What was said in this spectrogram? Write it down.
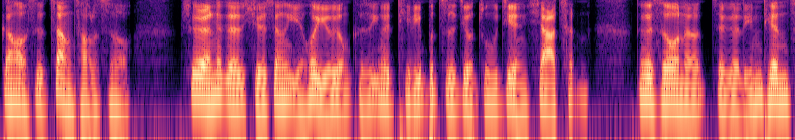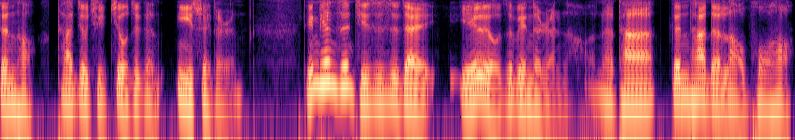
刚好是涨潮的时候。虽然那个学生也会游泳，可是因为体力不支，就逐渐下沉。那个时候呢，这个林天真哈，他就去救这个溺水的人。林天真其实是在野柳这边的人了哈，那他跟他的老婆哈，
